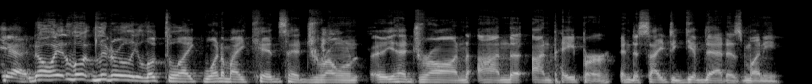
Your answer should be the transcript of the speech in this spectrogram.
Yeah, no, it lo- literally looked like one of my kids had drawn had drawn on the on paper and decided to give that as money.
